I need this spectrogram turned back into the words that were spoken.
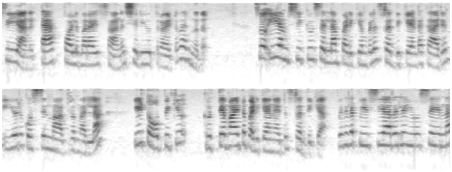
സി ആണ്. ടാക് പോളിമറൈസ് ആണ് ശരി ഉത്തരമായിട്ട് വരുന്നത്. സോ ഈ എം സി ക്യൂസ് എല്ലാം പഠിക്കുമ്പോൾ ശ്രദ്ധിക്കേണ്ട കാര്യം ഈ ഒരു ക്വസ്റ്റ്യൻ മാത്രമല്ല ഈ ടോപ്പിക്ക് കൃത്യമായിട്ട് പഠിക്കാനായിട്ട് ശ്രദ്ധിക്കുക. അപ്പൊ ഇതിലെ പി സി ആറിൽ യൂസ് ചെയ്യുന്ന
